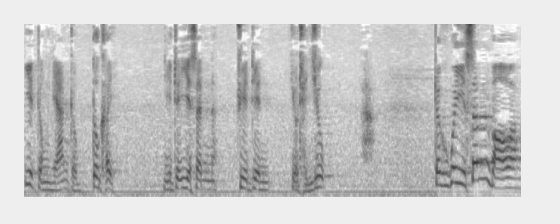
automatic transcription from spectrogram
一种两种都可以。你这一生呢，决定有成就啊。这个皈依三宝啊，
